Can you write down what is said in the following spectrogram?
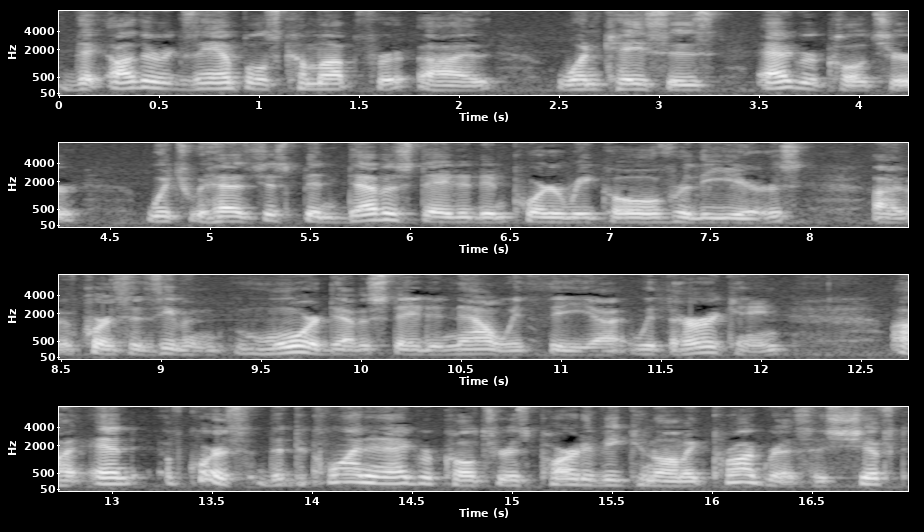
the other examples come up for uh, one case is agriculture, which has just been devastated in Puerto Rico over the years. Uh, of course, it's even more devastated now with the uh, with the hurricane. Uh, and of course, the decline in agriculture is part of economic progress, a shift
